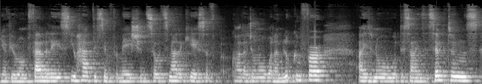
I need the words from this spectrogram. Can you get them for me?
you have your own families, you have this information. So it's not a case of, God, I don't know what I'm looking for. I don't know the signs and symptoms.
